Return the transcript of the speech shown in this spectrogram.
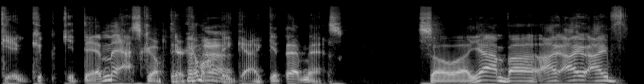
get, get, that mask up there. Come on, big guy, get that mask. So uh, yeah, I'm. Uh, I, I I've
